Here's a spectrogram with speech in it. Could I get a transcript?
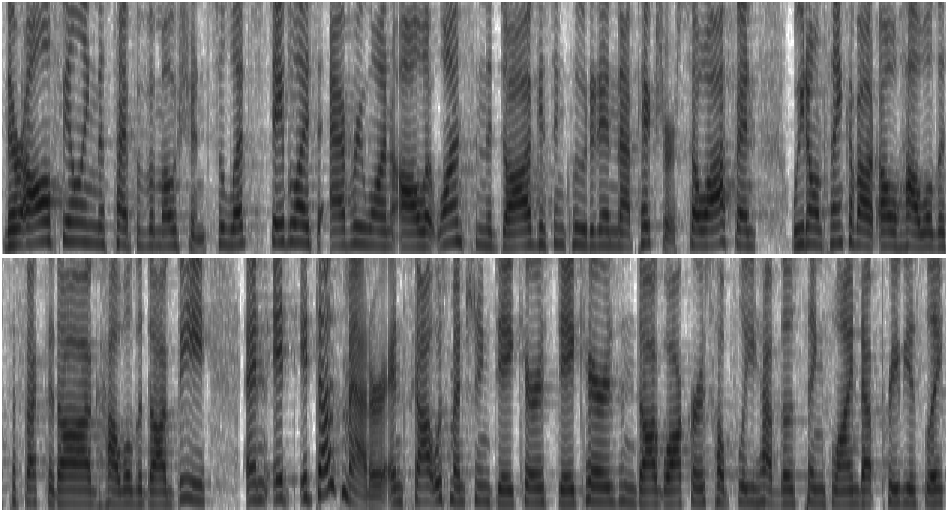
They're all feeling this type of emotion. So let's stabilize everyone all at once and the dog is included in that picture. So often we don't think about oh how will this affect the dog? How will the dog be? And it, it does matter. And scott was mentioning daycares. Daycares and dog walkers hopefully you have those things lined up previously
